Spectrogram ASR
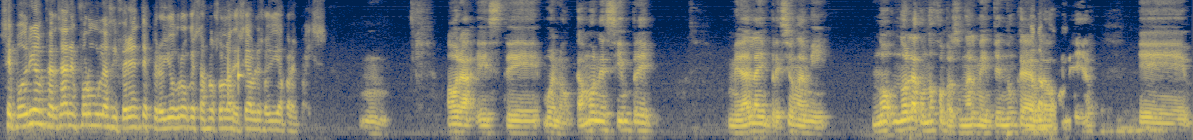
se podrían pensar en fórmulas diferentes, pero yo creo que esas no son las deseables hoy día para el país. Mm. Ahora, este, bueno, Camones siempre me da la impresión a mí, no, no la conozco personalmente, nunca he hablado con ella, eh,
